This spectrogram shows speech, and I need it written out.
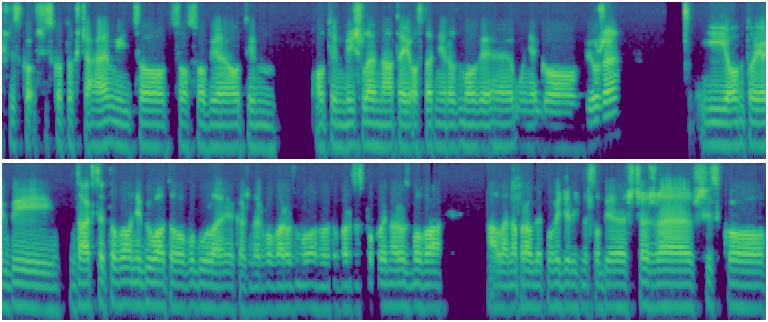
wszystko, wszystko to chciałem i co, co sobie o tym, o tym myślę na tej ostatniej rozmowie u niego w biurze. I on to jakby zaakceptował, nie była to w ogóle jakaś nerwowa rozmowa, była to bardzo spokojna rozmowa, ale naprawdę powiedzieliśmy sobie szczerze wszystko,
